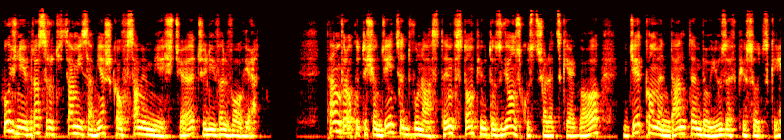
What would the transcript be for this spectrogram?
Później wraz z rodzicami zamieszkał w samym mieście, czyli w Lwowie. Tam w roku 1912 wstąpił do Związku Strzeleckiego, gdzie komendantem był Józef Piłsudski.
